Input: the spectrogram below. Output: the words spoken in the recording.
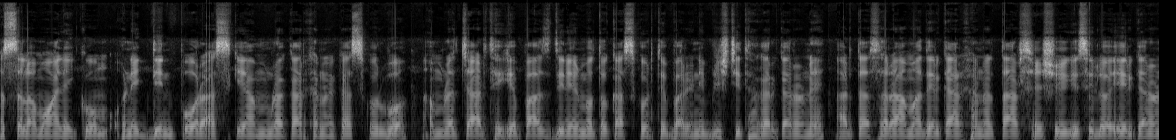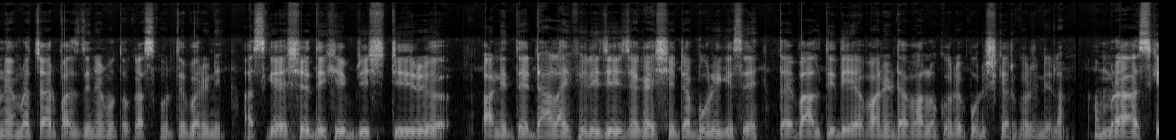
আসসালামু আলাইকুম। অনেক দিন পর আজকে আমরা কারখানার কাজ করব। আমরা চার থেকে পাঁচ দিনের মতো কাজ করতে পারিনি বৃষ্টি থাকার কারণে। আর তাছাড়া আমাদের কারখানার তার শেষ হয়ে গেছিল। এর কারণে আমরা চার পাঁচ দিনের মতো কাজ করতে পারিনি। আজকে এসে দেখি বৃষ্টির পানিতে ঢালাই ফেলি যে জায়গায় সেটা ভরে গেছে। তাই বালতি দিয়ে পানিটা ভালো করে পরিষ্কার করে নিলাম। আমরা আজকে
